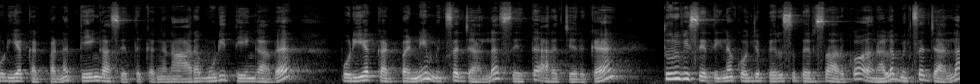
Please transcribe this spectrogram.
பொடியாக கட் பண்ண தேங்காய் சேர்த்துக்கோங்க. நான் அரை மூடி தேங்காவை பொடியாக கட் பண்ணி மிக்சர் ஜாரில் சேர்த்து அரைச்சிருக்கேன். துருவி சேர்த்திங்கன்னா கொஞ்சம் பெருசு பெருசாக இருக்கும். அதனால் மிக்சர் ஜாரில்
